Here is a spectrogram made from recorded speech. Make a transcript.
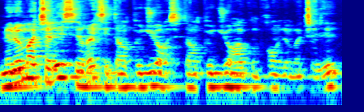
Mais le match aller, c'est vrai que c'était un peu dur. C'était un peu dur à comprendre le match aller.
